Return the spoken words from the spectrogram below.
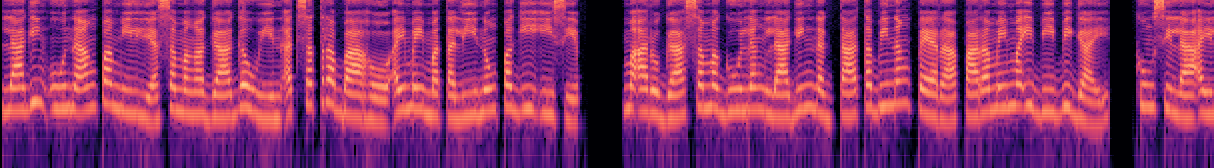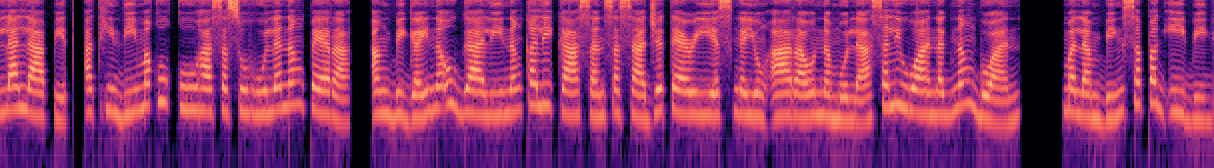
laging una ang pamilya sa mga gagawin at sa trabaho ay may matalinong pag-iisip, maaruga sa magulang laging nagtatabi ng pera para may maibibigay, kung sila ay lalapit at hindi makukuha sa suhulan ng pera, ang bigay na ugali ng kalikasan sa Sagittarius ngayong araw na mula sa liwanag ng buwan, malambing sa pag-ibig,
